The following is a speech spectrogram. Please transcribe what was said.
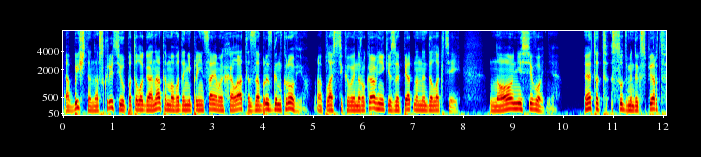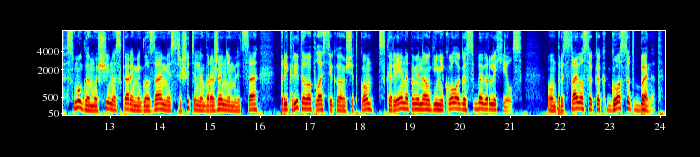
Обычно на вскрытии у патологоанатома водонепроницаемый халат забрызган кровью, а пластиковые нарукавники запятнаны до локтей. Но не сегодня. Этот судмедэксперт, смуглый мужчина с карими глазами, с решительным выражением лица, прикрытого пластиковым щитком, скорее напоминал гинеколога с Беверли-Хиллз. Он представился как Госсет Беннет.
